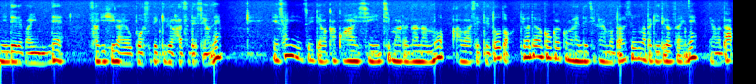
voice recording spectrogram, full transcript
に出ればいいんで詐欺被害を防止できるはずですよね。え詐欺については過去配信107も合わせてどうぞ。ではでは今回この辺で次回もお楽しみに。また聞いてくださいね。ではまた。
